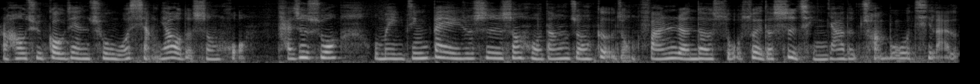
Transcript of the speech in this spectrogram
然后去构建出我想要的生活。”还是说，我们已经被就是生活当中各种烦人的琐碎的事情压得喘不过气来了？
